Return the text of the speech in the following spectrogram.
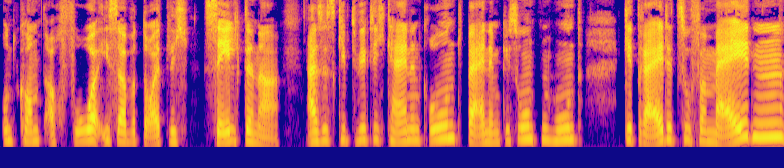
und kommt auch vor, ist aber deutlich seltener. Also es gibt wirklich keinen Grund, bei einem gesunden Hund Getreide zu vermeiden,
